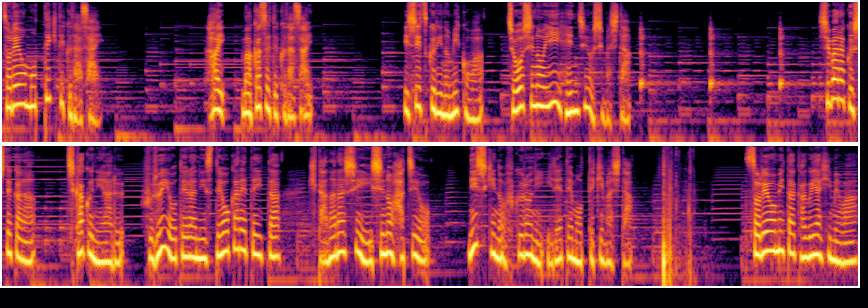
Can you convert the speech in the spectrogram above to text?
それを持ってきてください。はい任せてください。石造りの巫女は調子のいい返事をしました。しばらくしてから近くにある古いお寺に捨て置かれていた汚らしい石の鉢を錦の袋に入れて持ってきました。それを見たかぐや姫は、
